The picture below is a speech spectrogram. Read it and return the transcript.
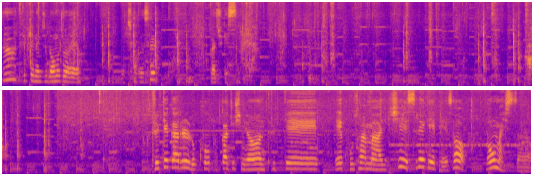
아, 들깨 냄새 너무 좋아요. 묻힌 것을 볶아주겠습니다. 들깨가루를 넣고 볶아주시면 들깨의 고소한 맛이 쓰레기에 배서 너무 맛있어요.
